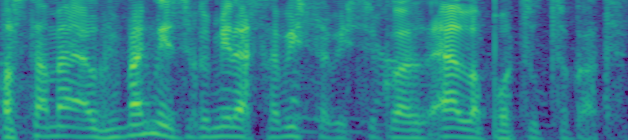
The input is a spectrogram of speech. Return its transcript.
Aztán me- megnézzük, hogy mi lesz, ha visszavisszük az ellopott cuccokat.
